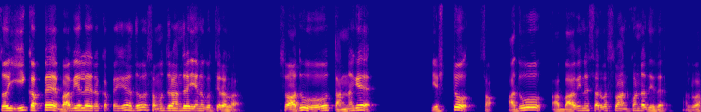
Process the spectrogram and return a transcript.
ಸೊ ಈ ಕಪ್ಪೆ, ಬಾವಿಯಲ್ಲೇ ಇರೋ ಕಪ್ಪೆಗೆ ಅದು ಸಮುದ್ರ ಅಂದ್ರೆ ಏನು ಗೊತ್ತಿರಲ್ಲ. ಸೊ ಅದು ತನ್ನಗೆ ಎಷ್ಟು ಅದು ಆ ಬಾವಿನ ಸರ್ವಸ್ವ ಅನ್ಕೊಂಡದಿದೆ, ಅಲ್ವಾ?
